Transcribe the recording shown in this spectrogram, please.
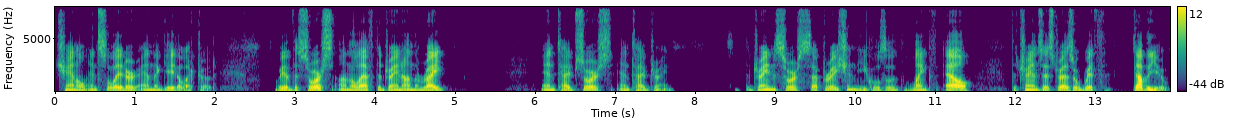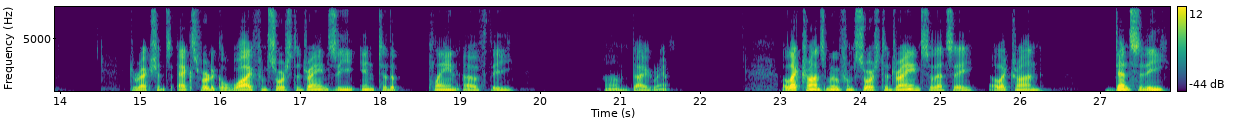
channel insulator and the gate electrode. We have the source on the left, the drain on the right, n-type source, n-type drain. The drain to source separation equals a length L. The transistor has a width W. Directions X vertical, Y from source to drain, Z into the plane of the um, diagram. Electrons move from source to drain, so that's a electron density,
